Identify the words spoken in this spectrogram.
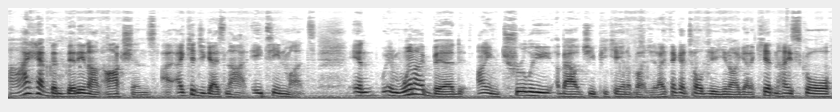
I have been bidding on auctions, I, I, kid you guys not, 18 months. And, and when I bid, I am truly about GPK and a budget. I think I told you, you know, I got a kid in high school,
